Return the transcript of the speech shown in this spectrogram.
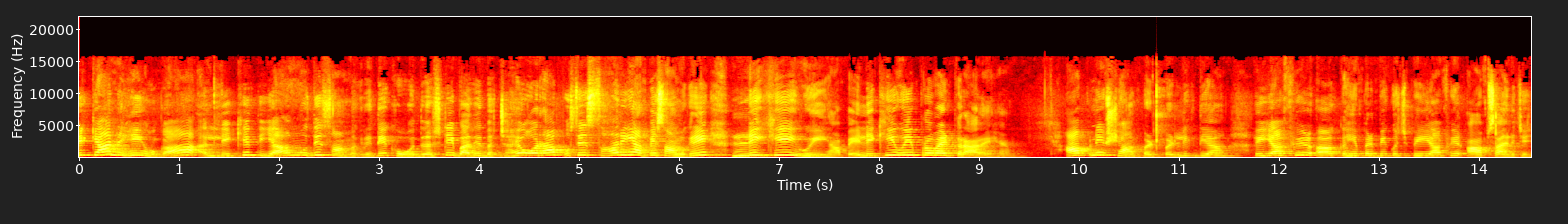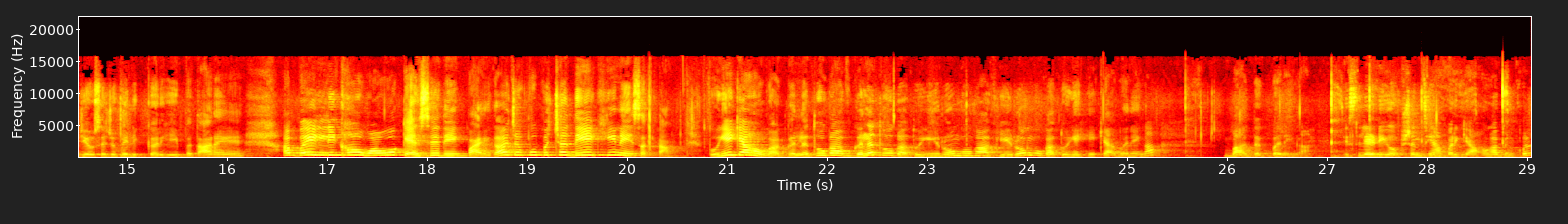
फिर क्या नहीं होगा? लिखित या मुद्रित सामग्री। देखो दृष्टि बाधित बच्चा है और आप उसे सारी यहाँ पे सामग्री लिखी हुई यहाँ पे लिखी हुई प्रोवाइड करा रहे हैं। आपने श्यामपट पर लिख दिया या फिर आ, कहीं पर भी कुछ भी या फिर आप सारी चीज़ें उसे जो है लिख कर ही बता रहे हैं। अब भाई लिखा हुआ वो कैसे देख पाएगा जब वो बच्चा देख ही नहीं सकता? तो ये क्या होगा? गलत होगा? अब गलत होगा तो ये रोंग होगा अब ये रोंग होगा तो यही क्या बनेगा? बाधक बनेगा। इसलिए डी ऑप्शन यहाँ पर क्या होगा? बिल्कुल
